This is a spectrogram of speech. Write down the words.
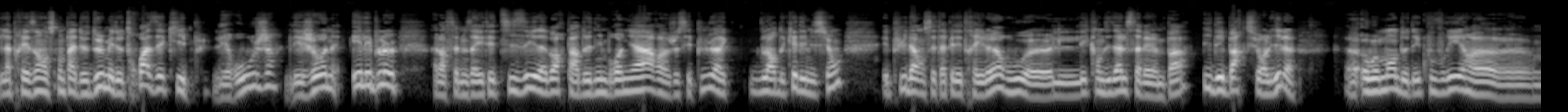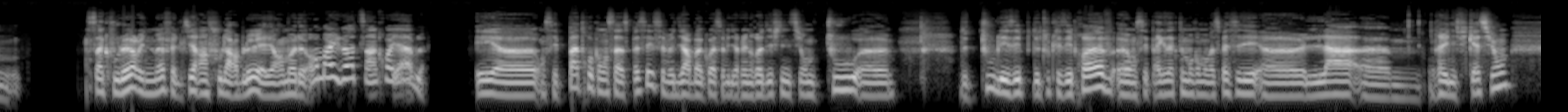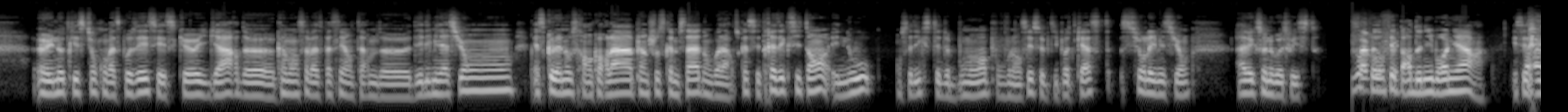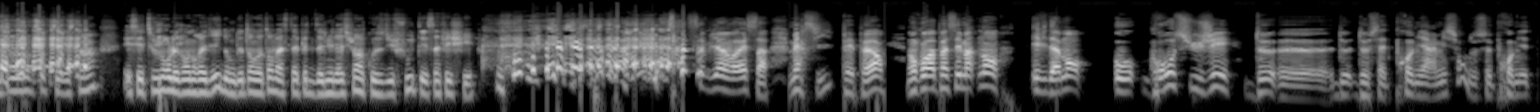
la présence non pas de deux mais de trois équipes, les rouges, les jaunes et les bleus. Alors ça nous a été teasé d'abord par Denis Brognard, je sais plus à- lors de quelle émission, et puis là on s'est tapé des trailers où euh, les candidats le savaient même pas, ils débarquent sur l'île, Euh, au moment de découvrir euh, sa couleur, une meuf elle tire un foulard bleu et elle est en mode oh my god c'est incroyable et euh, on sait pas trop comment ça va se passer. Ça veut dire bah quoi Ça veut dire une redéfinition de tout, euh, de tous les de toutes les épreuves. Euh, on sait pas exactement comment va se passer euh, la euh, réunification. Une autre question qu'on va se poser, c'est est-ce qu'ils gardent comment ça va se passer en termes d'élimination? Est-ce que l'anneau sera encore là? Plein de choses comme ça. Donc voilà. En tout cas, c'est très excitant. Et nous, on s'est dit que c'était le bon moment pour vous lancer ce petit podcast sur l'émission avec ce nouveau twist. Toujours présenté par Denis Brognard. Et c'est toujours sur TF1, et c'est toujours le vendredi, donc de temps en temps on va se taper des annulations à cause du foot et ça fait chier. Bien vrai ça. Merci, Pepper. Donc on va passer maintenant, évidemment, au gros sujet de, euh, de, cette première émission, de ce premier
